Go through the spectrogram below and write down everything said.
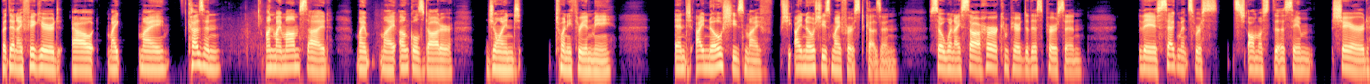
But then i figured out my my cousin on my mom's side my my uncle's daughter joined 23andme and i know she's my she i know she's my first cousin so when i saw her compared to this person the segments were s- almost the same shared.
